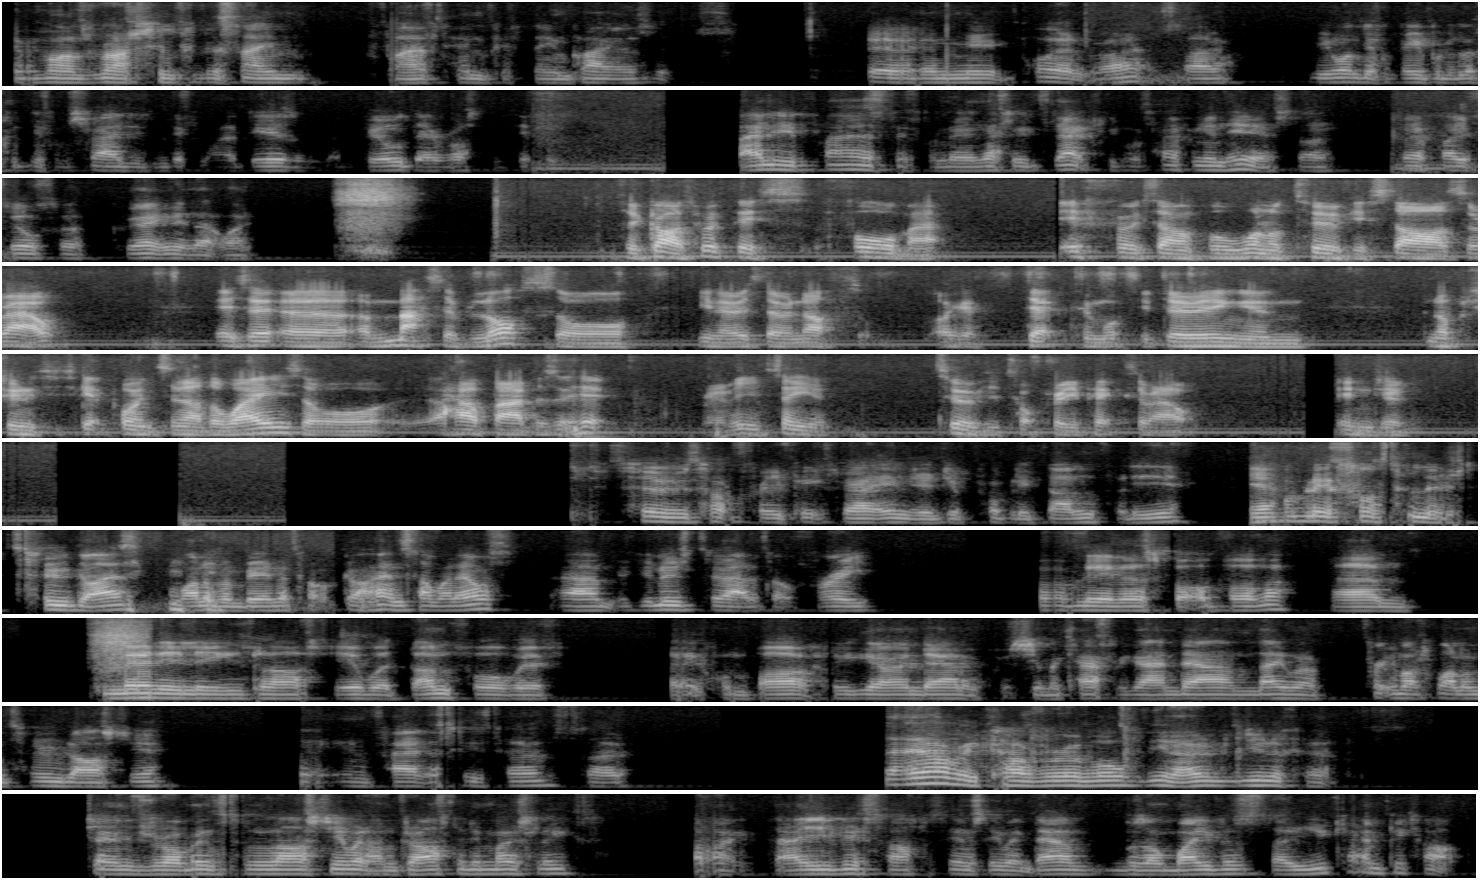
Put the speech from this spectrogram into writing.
Everyone's rushing for the same 5, 10, 15 players. It's a mute point, right? So you want different people to look at different strategies and different ideas and build their roster different, value players differently, and that's exactly what's happening here. So fair play Phil for creating it that way. So, guys, with this format, if, for example, one or two of your stars are out, is it a, a massive loss, or you know, is there enough, I guess, depth in what you're doing and an opportunity to get points in other ways, or how bad does it hit? Really, say you two of your top three picks are out injured. Two top three picks are out injured. You're probably done for the year. Yeah. Probably forced to lose two guys, one of them being the top guy and someone else. Um, if you lose two out of the top three, probably in a spot of bother. Um, many leagues last year were done for with Saquon Barkley going down and Christian McCaffrey going down. They were pretty much one and two last year in fantasy terms. So they are recoverable. You know, you look at James Robinson last year went undrafted in most leagues. Mike Davis after CMC went down was on waivers, so you can pick up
